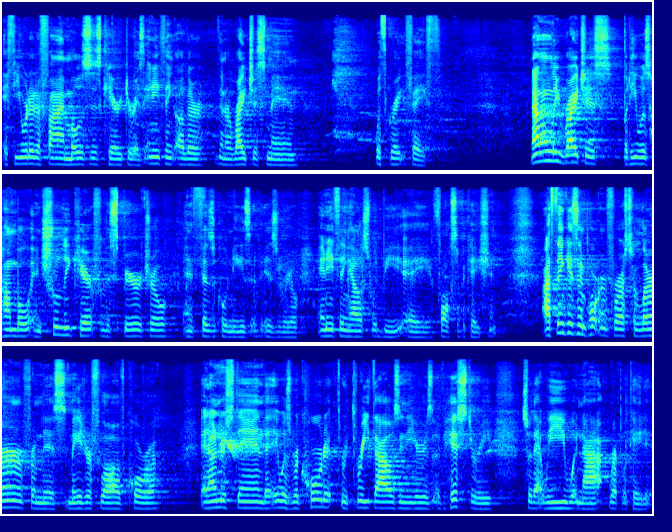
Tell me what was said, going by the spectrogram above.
if you were to define Moses' character as anything other than a righteous man with great faith. Not only righteous, but he was humble and truly cared for the spiritual and physical needs of Israel. Anything else would be a falsification. I think it's important for us to learn from this major flaw of Korah and understand that it was recorded through 3,000 years of history so that we would not replicate it.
